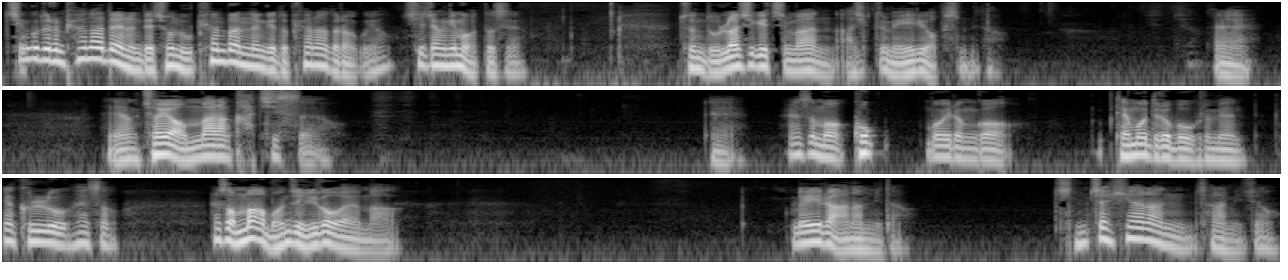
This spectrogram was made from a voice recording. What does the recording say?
친구들은 편하다는데 전 우편 받는 게 더 편하더라고요. 시장님은 어떠세요? 전 놀라시겠지만 아직도 메일이 없습니다. 예. 네. 그냥 저희 엄마랑 같이 써요. 예. 네. 그래서 뭐 곡 뭐 이런 거 데모 들어보고 그러면 그냥 글로 해서 그래서 엄마가 먼저 읽어봐요 막 메일을 안 합니다. 진짜 희한한 사람이죠.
